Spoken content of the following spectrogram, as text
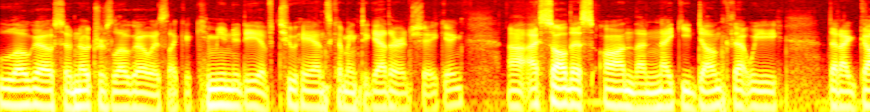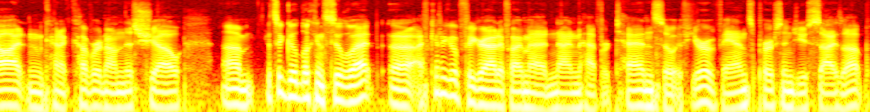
logo. So Notre's logo is like a community of two hands coming together and shaking. Uh, I saw this on the Nike Dunk that we that I got and kind of covered on this show. Um, it's a good looking silhouette. Uh, I've got to go figure out if I'm at nine and a half or ten. So if you're a Vans person, do you size up?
